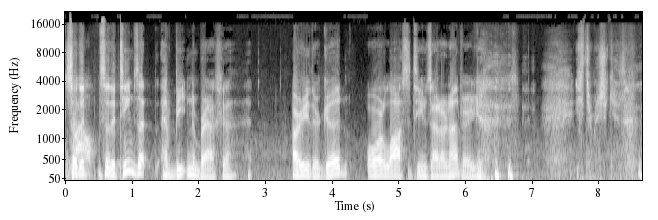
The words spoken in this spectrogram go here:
so Wow. the so the teams that have beaten Nebraska are either good or lost to teams that are not very good. Eastern Michigan.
